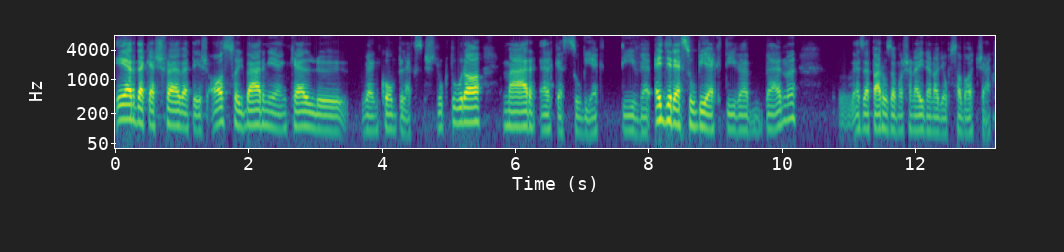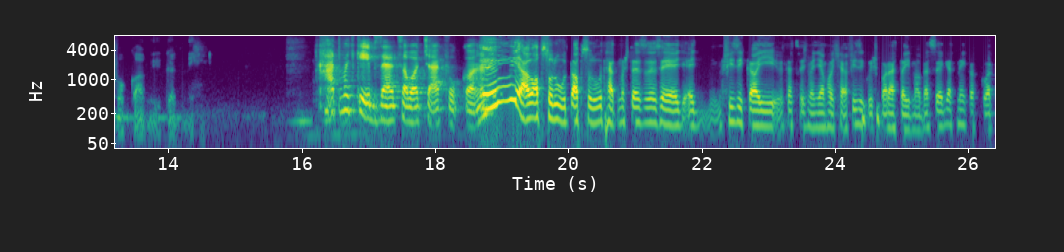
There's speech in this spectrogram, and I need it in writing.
érdekes felvetés az, hogy bármilyen kellően komplex struktúra már elkezd szubjektíve, egyre szubjektívebben, ezzel párhuzamosan egyre nagyobb szabadságfokkal működni. Hát, vagy képzelt szabadságfokkal, nem? Ja, abszolút, abszolút. Hát most ez, ez egy, egy fizikai, tehát hogy mondjam, hogyha a fizikus barátaimmal beszélgetnék, akkor,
